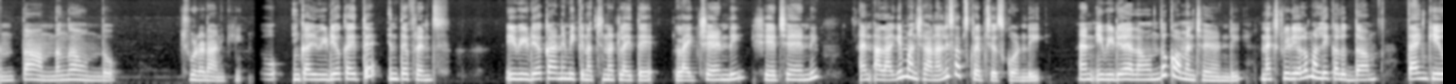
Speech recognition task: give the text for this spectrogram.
ఎంత అందంగా ఉందో చూడడానికి. సో ఇంకా ఈ వీడియోకి అయితే ఇంతే ఫ్రెండ్స్. ఈ వీడియో కానీ మీకు నచ్చినట్లయితే లైక్ చేయండి షేర్ చేయండి అండ్ అలాగే మన ఛానల్ని సబ్స్క్రైబ్ చేసుకోండి. అండ్ ఈ వీడియో ఎలా ఉందో కామెంట్ చేయండి. నెక్స్ట్ వీడియోలో మళ్ళీ కలుద్దాం. Thank you.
